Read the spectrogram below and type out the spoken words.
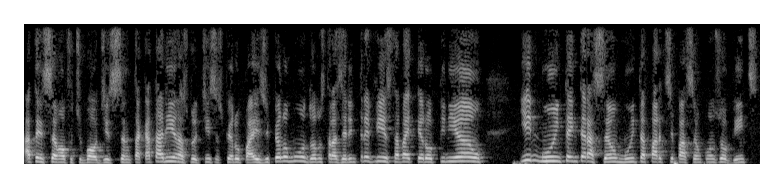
atenção ao futebol de Santa Catarina, as notícias pelo país e pelo mundo. Vamos trazer entrevista, vai ter opinião e muita interação, muita participação com os ouvintes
